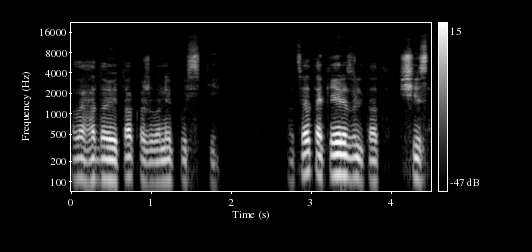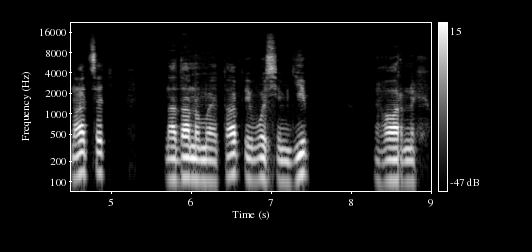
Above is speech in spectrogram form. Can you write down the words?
але гадаю, також вони пусті. Оце такий результат. 16 на даному етапі 8 діб гарних.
